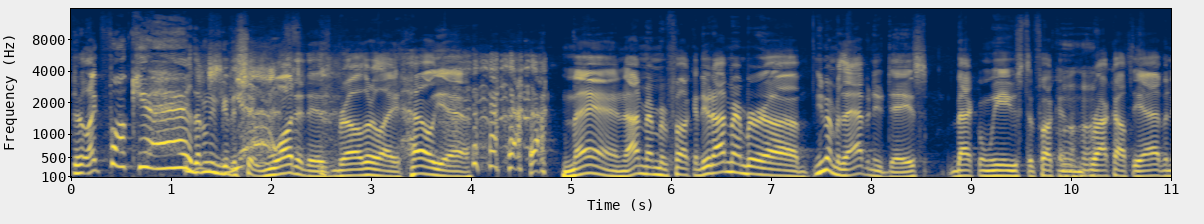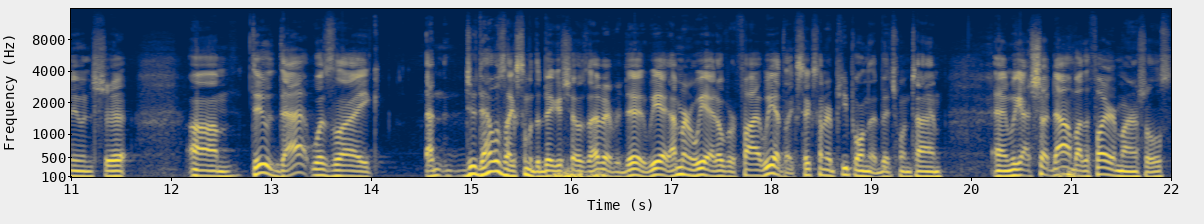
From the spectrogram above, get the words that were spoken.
they're like, fuck yeah. They don't even give a shit what it is, bro. They're like, hell yeah. Man, I remember fucking, dude, I remember, uh, you remember the Avenue days back when we used to fucking rock out the Avenue and shit. Um, dude, that was like, um, dude, that was like some of the biggest shows I've ever did. We had, I remember we had over five, we had like 600 people in that bitch one time. And we got shut down by the fire marshals.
